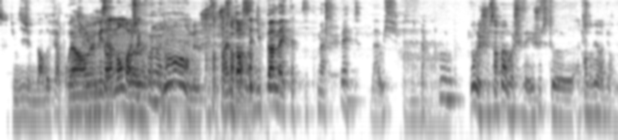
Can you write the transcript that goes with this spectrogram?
Parce que tu me dis j'ai une barre de fer. Ouais, Pourquoi en tu lui brises un membre à ouais, chaque ouais. fois Non, non, mais je suis, En même temps, c'est du pain avec ta petite main chouette. Bah oui. Non, mais je suis sympa, moi je fais juste euh, attendrir la viande.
